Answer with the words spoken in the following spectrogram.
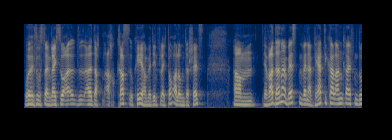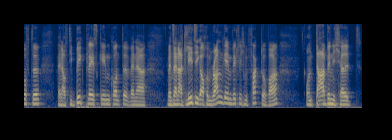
wo er dann gleich so alle dachten, ach krass, okay, haben wir den vielleicht doch alle unterschätzt. Ähm, er war dann am besten, wenn er vertikal angreifen durfte, wenn er auf die Big Plays gehen konnte, wenn er, wenn seine Athletik auch im Run-Game wirklich ein Faktor war. Und da bin ich halt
